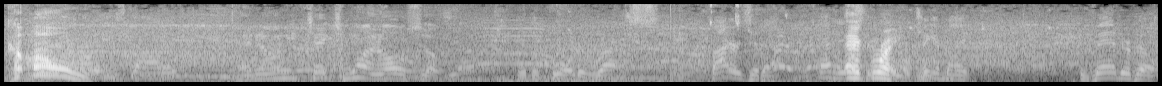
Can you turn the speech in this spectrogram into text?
Come on! He's got it. And it only takes one also. In the quarter, Russ fires it up. That Act right. Take it back. Vanderbilt.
